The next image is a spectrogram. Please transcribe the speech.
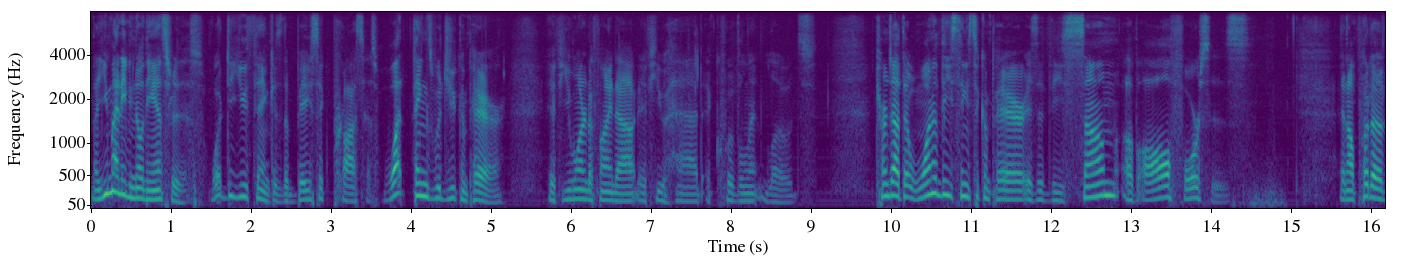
Now you might even know the answer to this. What do you think is the basic process? What things would you compare if you wanted to find out if you had equivalent loads? Turns out that one of these things to compare is that the sum of all forces, and I'll put a,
